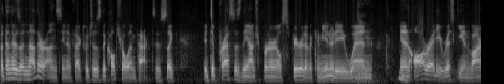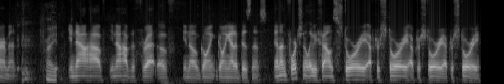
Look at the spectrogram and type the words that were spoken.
But then there's another unseen effect, which is the cultural impact. It's like it depresses the entrepreneurial spirit of a community when, in an already risky environment, Right. you now have you now have the threat of you know going going out of business. And unfortunately, we found story after story after story after story,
